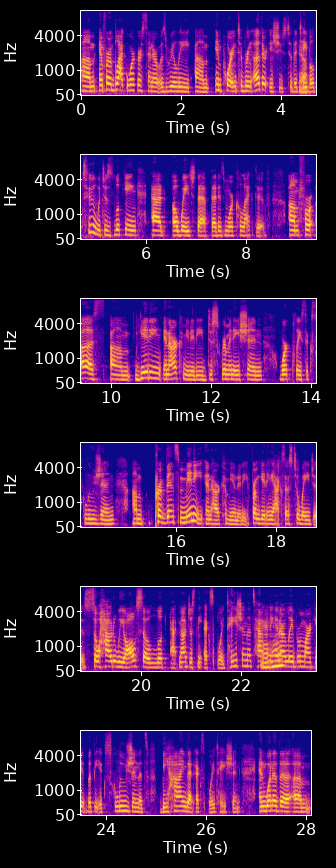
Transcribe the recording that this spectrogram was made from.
Um, and for a Black Worker Center, it was really um, important to bring other issues to the yeah. table too, which is looking at a wage theft that is more collective. Um, for us, um, getting in our community discrimination workplace exclusion um, prevents many in our community from getting access to wages. So how do we also look at not just the exploitation that's happening mm -hmm. in mm-hmm. our labor market, but the exclusion that's behind that exploitation? And one of the um,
